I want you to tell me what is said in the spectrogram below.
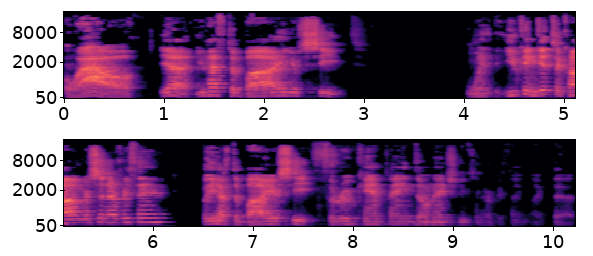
Wow. yeah. You have to buy your seat. When you can get to Congress and everything, but you have to buy your seat through campaign donations and everything like that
